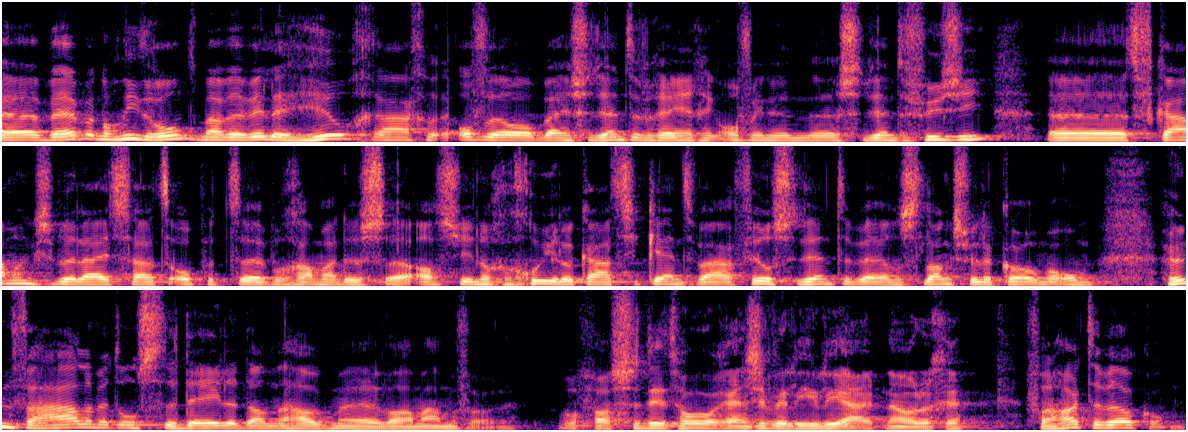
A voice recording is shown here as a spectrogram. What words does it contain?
Uh, we hebben het nog niet rond, maar we willen heel graag, ofwel bij een studentenvereniging of in een uh, studentenfusie. Uh, het verkameringsbeleid staat op het programma. Dus als je nog een goede locatie kent waar veel studenten bij ons langs willen komen om hun verhalen met ons te delen, dan hou ik me warm aan bevolen. Of als ze dit horen en ze willen jullie uitnodigen. Van harte welkom.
